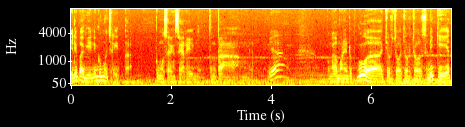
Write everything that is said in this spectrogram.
Jadi pagi ini gue mau cerita gue mau sharing-sharing tentang ya pengalaman hidup gue curcol-curcol sedikit.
